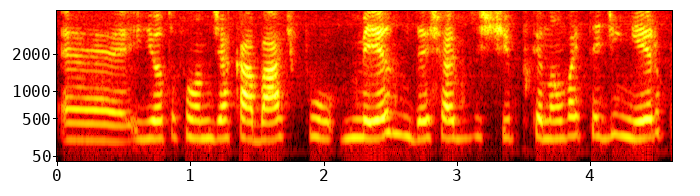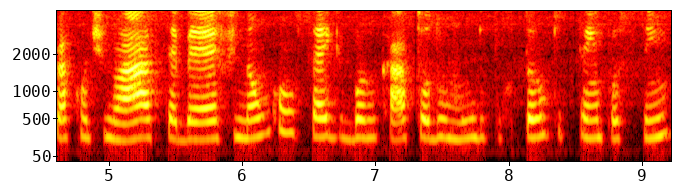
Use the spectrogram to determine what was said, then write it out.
é, e eu tô falando de acabar, tipo, mesmo deixar de existir, porque não vai ter dinheiro para continuar. A CBF não consegue bancar todo mundo por tanto tempo assim.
